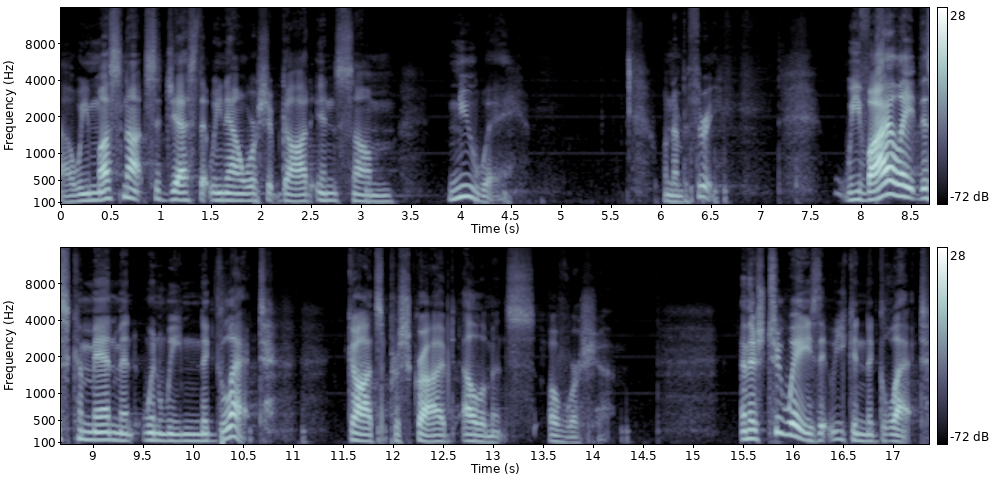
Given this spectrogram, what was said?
Uh, we must not suggest that we now worship God in some new way. Well, number three. We violate this commandment when we neglect God's prescribed elements of worship. And there's two ways that we can neglect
